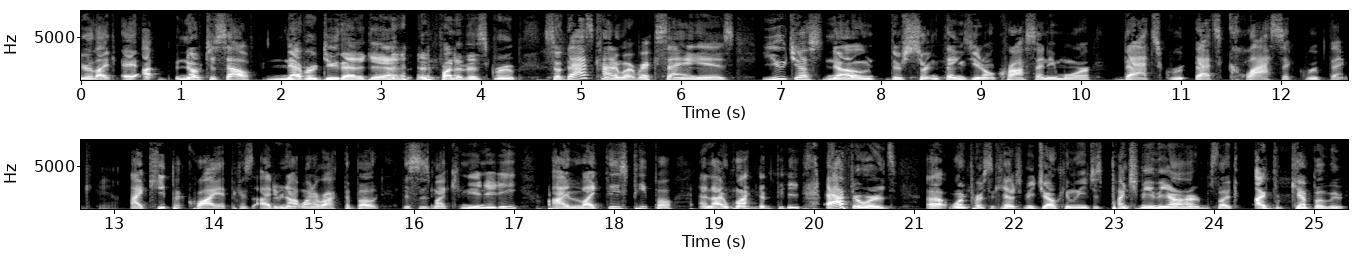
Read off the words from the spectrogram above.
you're like, hey, I, note to self, never do that again in front of this group. So that's kind of what Rick's saying is you just know there's certain things you don't cross anymore. That's group, that's classic groupthink. I keep it quiet because I do not want to rock the boat. This is my community. I like these people and I want to be afterwards. Uh, one person came up to me jokingly and just punched me in the arms. Like, I can't believe.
